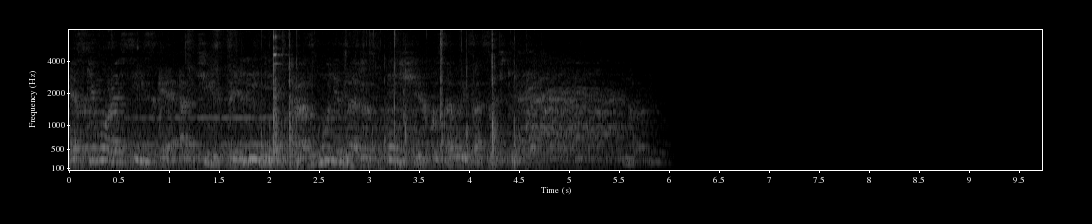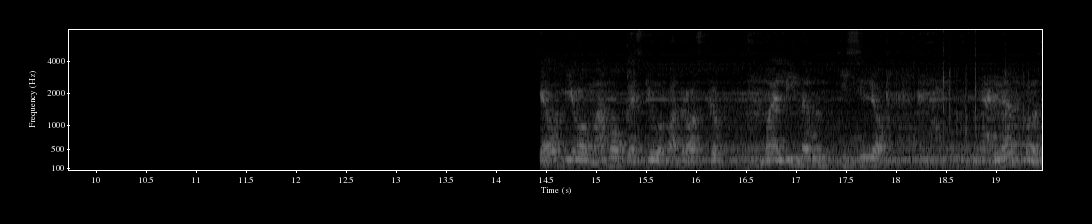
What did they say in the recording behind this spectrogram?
Эскимо российское от чистой линии Делом его мама угостила подростков малиновым киселем. На вкус.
